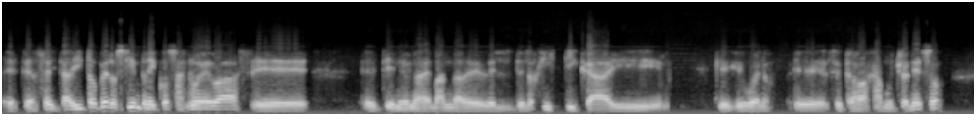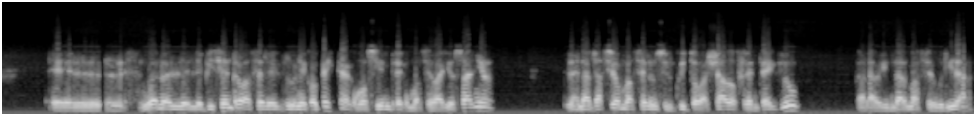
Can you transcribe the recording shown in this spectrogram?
este, aceitadito, pero siempre hay cosas nuevas, eh, eh, tiene una demanda de, logística y que, bueno, se trabaja mucho en eso. El, bueno, el, epicentro va a ser el Club Necopesca, como siempre, como hace varios años. La natación va a ser un circuito vallado frente al club para brindar más seguridad.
